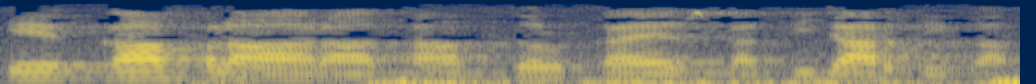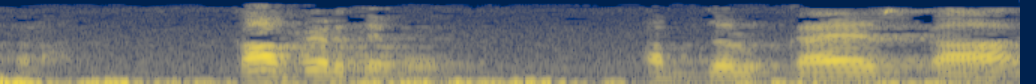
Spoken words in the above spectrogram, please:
ایک قافلہ آ رہا تھا عبد القیس کا تجارتی قافلہ کافر تھے وہ۔ عبد القیس کا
